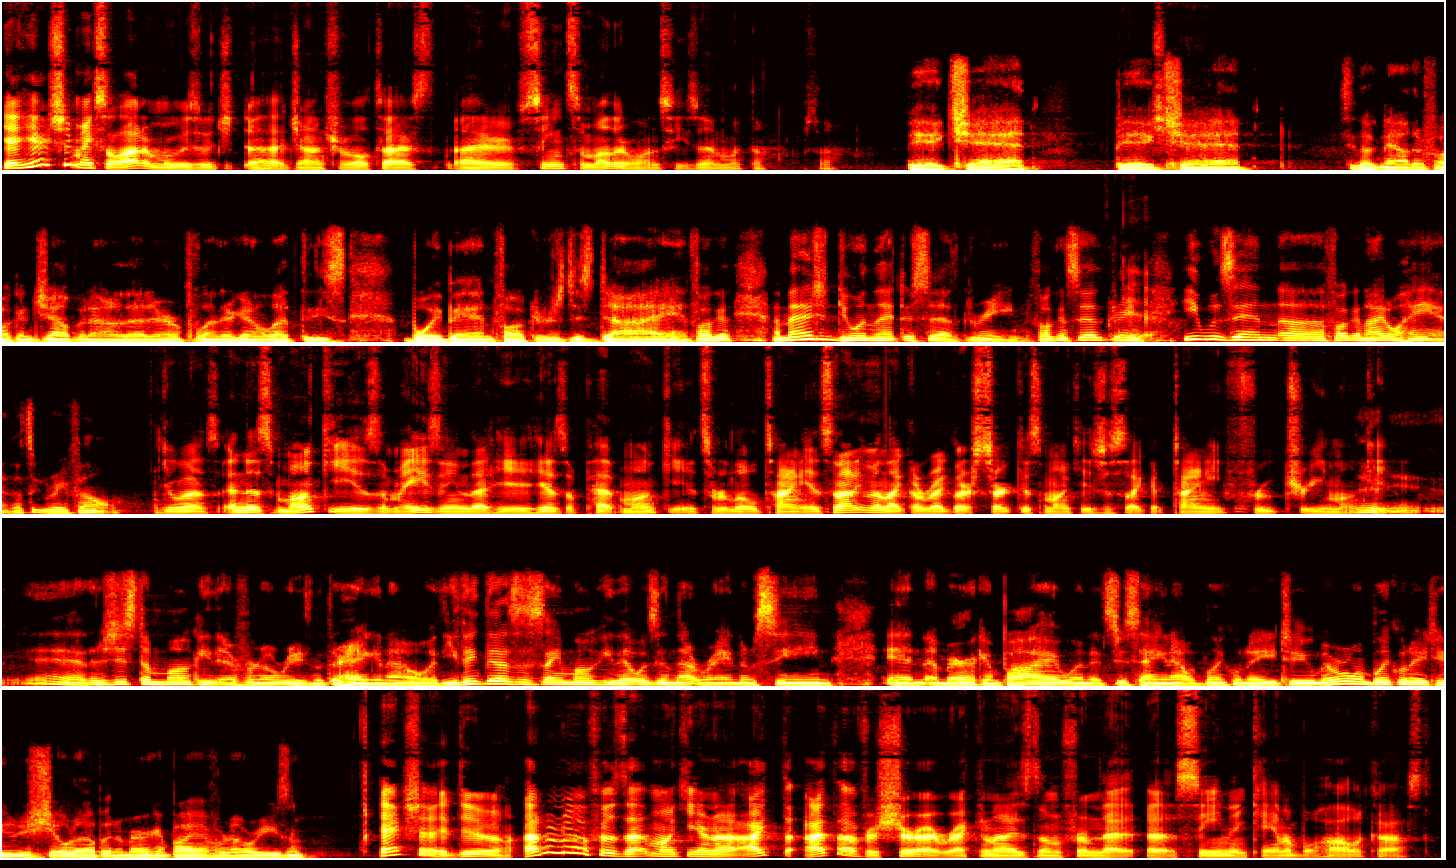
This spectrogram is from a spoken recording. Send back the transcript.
Yeah, he actually makes a lot of movies with uh, John Travolta. I've I've seen some other ones he's in with them. Big Chad, Big Chad. See, look now they're fucking jumping out of that airplane. They're gonna let these boy band fuckers just die. And fucking imagine doing that to Seth Green. Fucking Seth Green. Yeah. He was in uh, fucking Idle Hand. That's a great film. he was, and this monkey is amazing. That he he has a pet monkey. It's a little tiny. It's not even like a regular circus monkey. It's just like a tiny fruit tree monkey. Yeah, there's just a monkey there for no reason that they're hanging out with. You think that's the same monkey that was in that random scene in American Pie when it's just hanging out with Blink 182? Remember when Blink 182 just showed up in American Pie for no reason? Actually, I do. I don't know if it was that monkey or not. I th- I thought for sure I recognized him from that uh, scene in Cannibal Holocaust.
